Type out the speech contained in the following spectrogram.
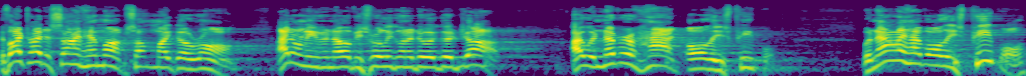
if I tried to sign him up, something might go wrong. I don't even know if he's really going to do a good job. I would never have had all these people. But now I have all these people,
